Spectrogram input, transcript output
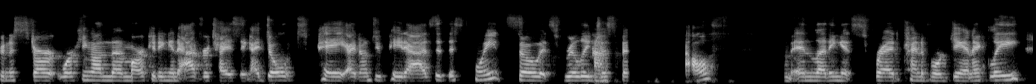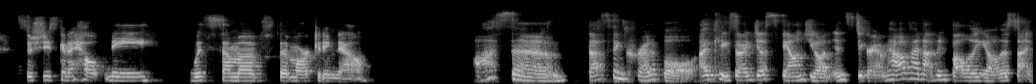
going to start working on the marketing and advertising i don't pay i don't do paid ads at this point so it's really ah. just been mouth um, and letting it spread kind of organically. So she's going to help me with some of the marketing now. Awesome. That's incredible. Okay, so I just found you on Instagram. How have I not been following you all this time?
